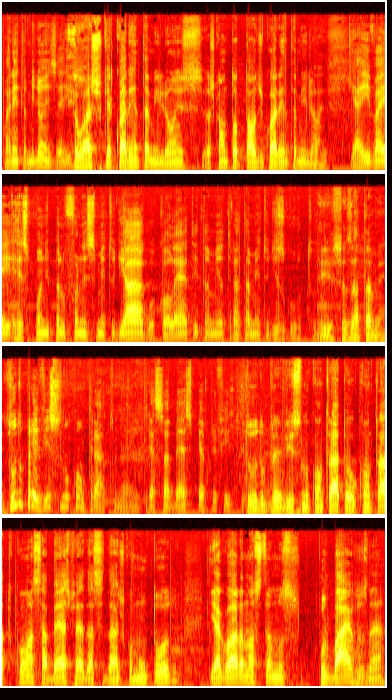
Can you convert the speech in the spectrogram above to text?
40 milhões, é isso? Eu acho que é 40 milhões, acho que é um total de 40 milhões. Que aí vai responde pelo fornecimento de água, coleta e também o tratamento de esgoto. Né? Isso, exatamente. Tudo previsto no contrato, né? Entre a Sabesp e a prefeitura. Tudo previsto no contrato. O contrato com a Sabesp é da cidade como um todo. E agora nós estamos por bairros, né?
